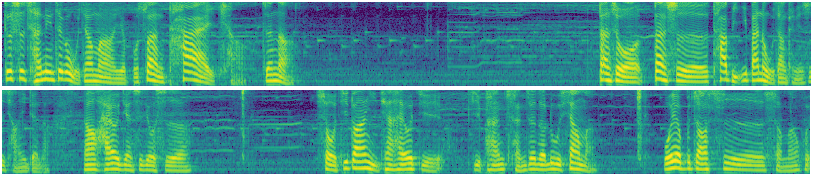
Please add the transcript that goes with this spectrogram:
就是陈琳这个武将嘛，也不算太强，真的。但是我，但是他比一般的武将肯定是强一点的。然后还有一件事就是，手机端以前还有几几盘存着的录像嘛，我也不知道是什么回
